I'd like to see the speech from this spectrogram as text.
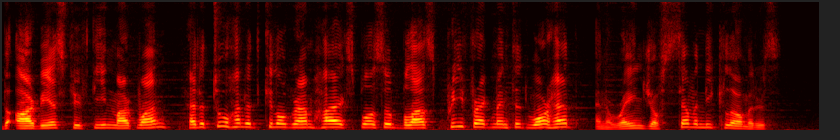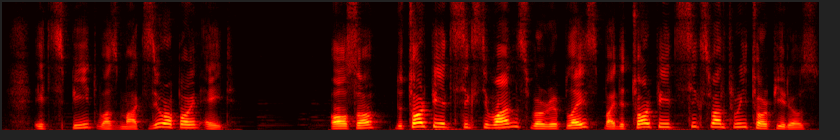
The RBS-15 Mark I had a 200 kg high explosive blast pre-fragmented warhead and a range of 70 km. Its speed was Mach 0.8. Also, the Torpedo 61s were replaced by the Torpedo 613 torpedoes.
